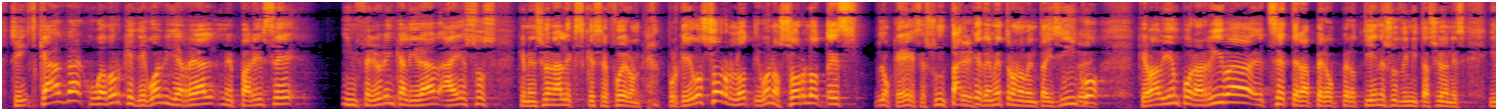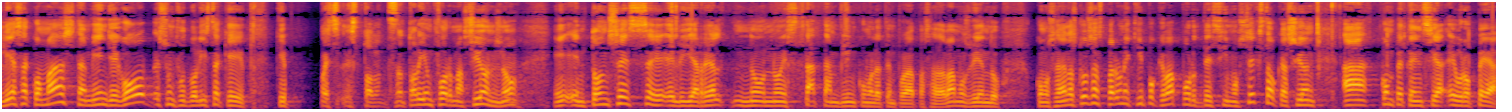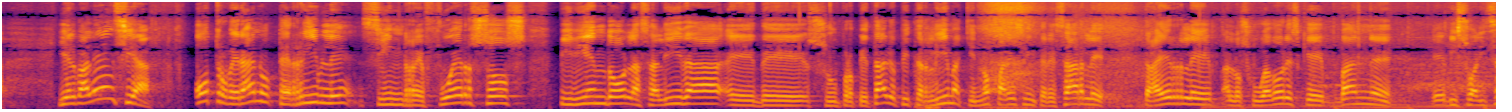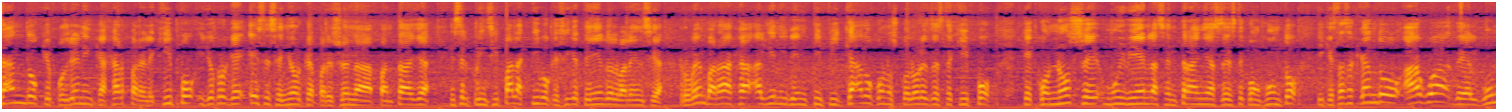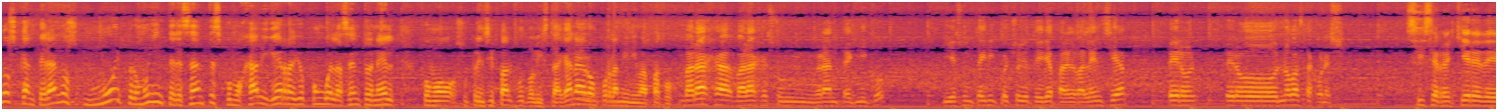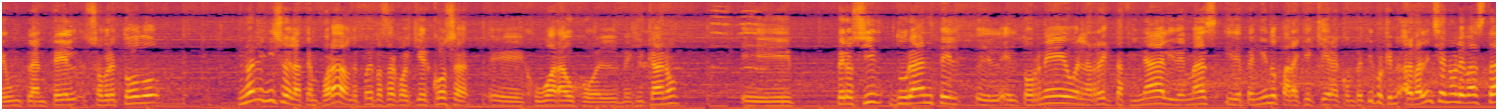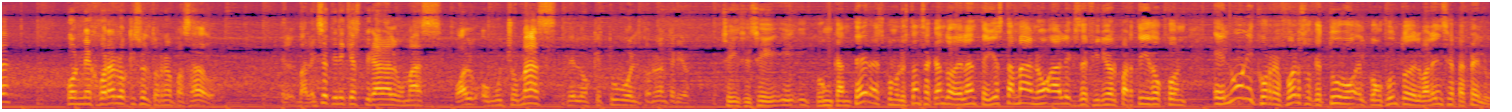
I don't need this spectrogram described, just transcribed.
Sí, cada jugador que llegó al Villarreal me parece inferior en calidad a esos que menciona Alex que se fueron. Porque llegó Sorlot, y bueno, Sorlot es lo que es, es un tanque de metro 95 que va bien por arriba, etcétera, pero, pero tiene sus limitaciones. Iliasa Comás también llegó, es un futbolista que, que pues está todavía en formación, ¿no? Eh, entonces eh, el Villarreal no, no está tan bien como la temporada pasada. Vamos viendo cómo se dan las cosas para un equipo que va por decimosexta ocasión a competencia europea. Y el Valencia, otro verano terrible, sin refuerzos, pidiendo la salida eh, de su propietario, Peter Lima, quien no parece interesarle traerle a los jugadores que van eh, eh, visualizando que podrían encajar para el equipo y yo creo que ese señor que apareció en la pantalla es el principal activo que sigue teniendo el Valencia. Rubén Baraja, alguien identificado con los colores de este equipo, que conoce muy bien las entrañas de este conjunto y que está sacando agua de algunos canteranos muy pero muy interesantes como Javi Guerra, yo pongo el acento en él como su principal futbolista. Ganaron por la mínima, Paco. Baraja, Baraja es un gran técnico y es un técnico hecho yo te diría para el Valencia, pero, pero no basta con eso sí se requiere de un plantel, sobre todo, no al inicio de la temporada, donde puede pasar cualquier cosa, eh, jugar Araujo, el mexicano, eh, pero sí durante el, torneo, en la recta final y demás, y dependiendo para qué quiera competir, porque al Valencia no le basta con mejorar lo que hizo el torneo pasado. El Valencia tiene que aspirar a algo más, o, algo, o mucho más de lo que tuvo el torneo anterior. Sí, sí, sí. Y, con cantera es como lo están sacando adelante. Y esta mano, Alex definió el partido con el único refuerzo que tuvo el conjunto del Valencia Pepelu.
